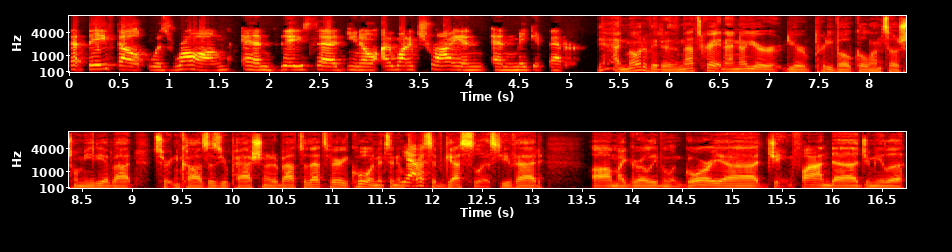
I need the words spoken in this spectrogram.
that they felt was wrong and they said, you know, I want to try and, and make it better. Yeah, and motivated, and that's great. And I know you're you're pretty vocal on social media about certain causes you're passionate about, so that's very cool. And it's an yeah. impressive guest list. You've had uh, my girl Eva Longoria, Jane Fonda, Jameela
